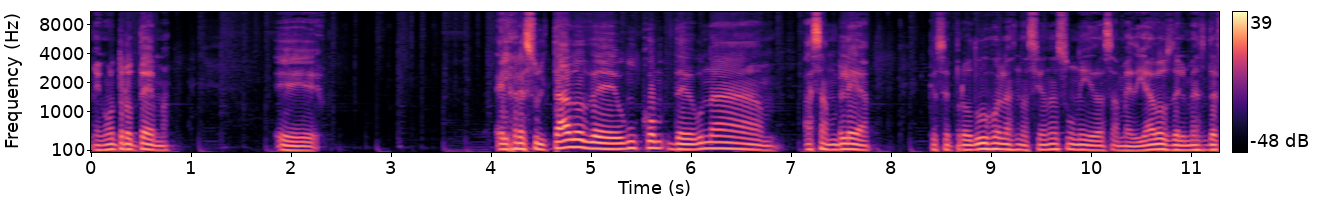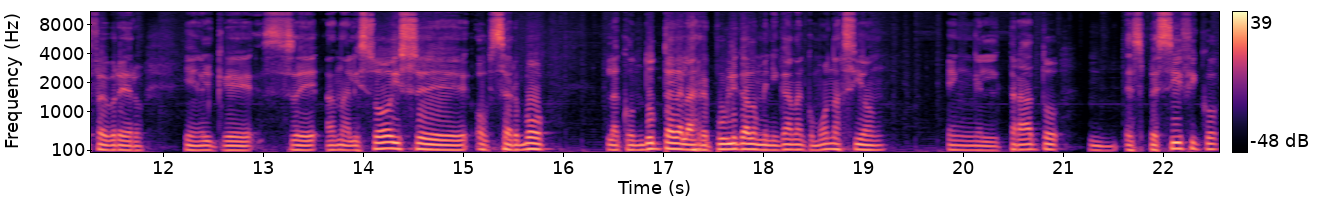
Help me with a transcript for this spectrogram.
en otro tema. eh, el resultado de, un, de una asamblea que se produjo en las Naciones Unidas a mediados del mes de febrero y en el que se analizó y se observó la conducta de la República Dominicana como nación en el trato específico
